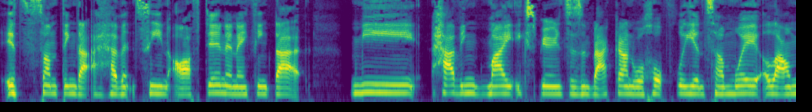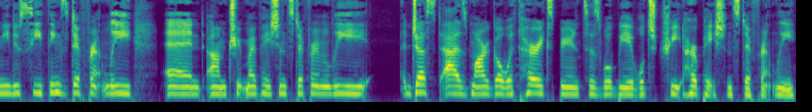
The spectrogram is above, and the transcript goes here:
It's something that I haven't seen often. And I think that me having my experiences and background will hopefully in some way allow me to see things differently and um, treat my patients differently just as Margaux with her experiences will be able to treat her patients differently.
